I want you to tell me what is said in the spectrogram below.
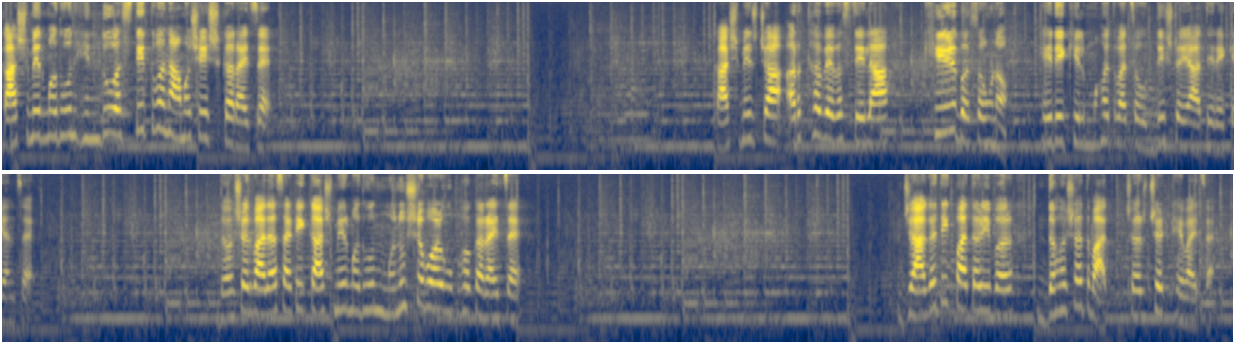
काश्मीरमधून हिंदू अस्तित्व नामशेष करायचंय. काश्मीरच्या अर्थव्यवस्थेला खीळ बसवणं हे देखील महत्वाचं उद्दिष्ट या अतिरेक्यांचं आहे. दहशतवादासाठी काश्मीरमधून मनुष्यबळ उभं करायचंय. जागतिक पातळीवर दहशतवाद चर्चेत ठेवायचा आहे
